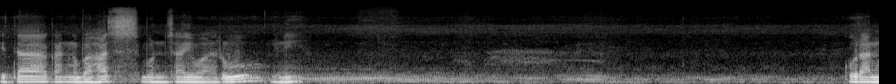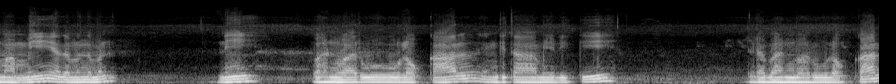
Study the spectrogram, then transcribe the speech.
Kita akan ngebahas bonsai waru ini. Ukuran mami ya teman-teman. Ini bahan waru lokal yang kita miliki adalah bahan baru lokal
